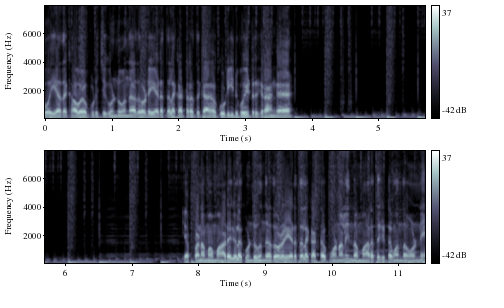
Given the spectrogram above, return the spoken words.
போய் அதை கவரை பிடிச்சி கொண்டு வந்து அதோட இடத்துல கட்டுறதுக்காக கூட்டிகிட்டு போயிட்டு இருக்கிறாங்க. எப்போ நம்ம மாடுகளை கொண்டு வந்து அதோட இடத்துல கட்ட போனாலும் இந்த மரத்துக்கிட்ட வந்த உடனே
